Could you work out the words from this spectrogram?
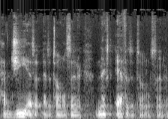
have G as a, as a tonal center, next F as a tonal center.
